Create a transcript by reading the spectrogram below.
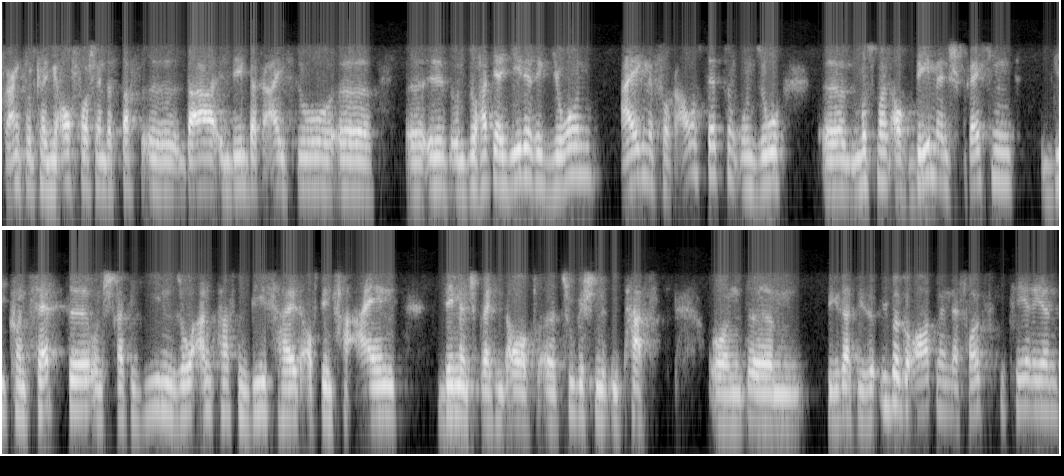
Frankfurt kann ich mir auch vorstellen, dass das äh, da in dem Bereich so äh, äh, ist. Und so hat ja jede Region eigene Voraussetzungen und so äh, muss man auch dementsprechend die Konzepte und Strategien so anpassen, wie es halt auf den Verein dementsprechend auch äh, zugeschnitten passt. Und ähm, wie gesagt, diese übergeordneten Erfolgskriterien,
